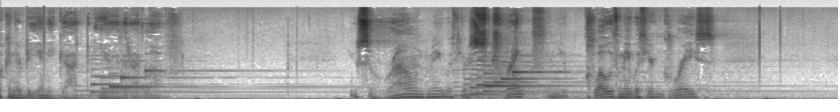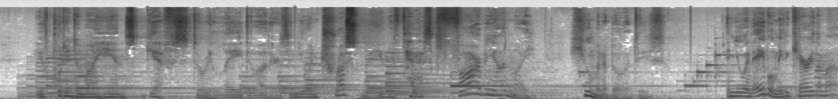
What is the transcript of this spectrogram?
How can there be any God but you that I love? You surround me with your strength and you clothe me with your grace. You've put into my hands gifts to relay to others, and you entrust me with tasks far beyond my human abilities, and you enable me to carry them out.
